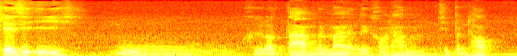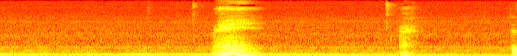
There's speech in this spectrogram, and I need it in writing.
KCE โอ้คือเราตามกันมาตั้งแต่เขาทำทิปเปิลท็อปแม่ แต่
